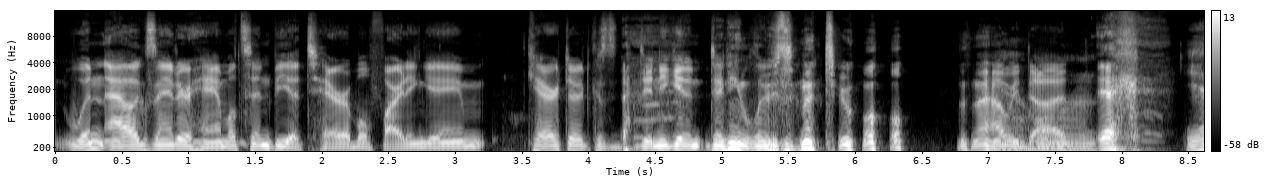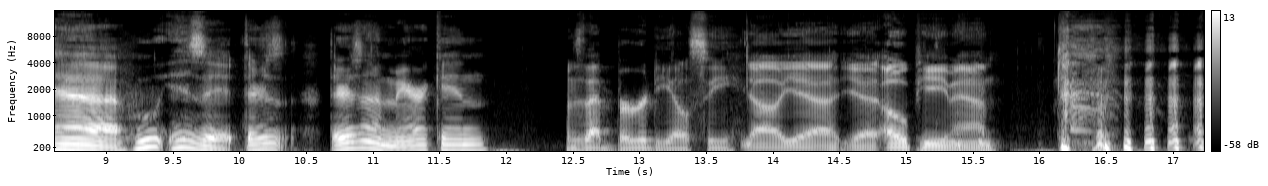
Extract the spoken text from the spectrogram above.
wouldn't Alexander Hamilton be a terrible fighting game character? Because didn't he get didn't he lose in a duel? Isn't that how he died? Yeah. Yeah, who is it? There's there's an American. When's that Bird DLC? Oh yeah, yeah. OP man.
